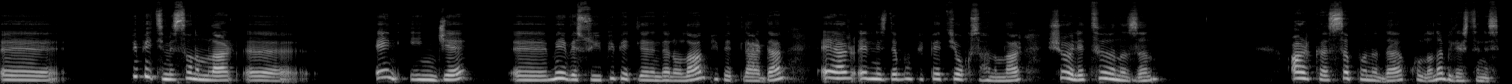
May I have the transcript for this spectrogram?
Ee, pipetimiz hanımlar e, en ince e, meyve suyu pipetlerinden olan pipetlerden. Eğer elinizde bu pipet yoksa hanımlar şöyle tığınızın arka sapını da kullanabilirsiniz.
